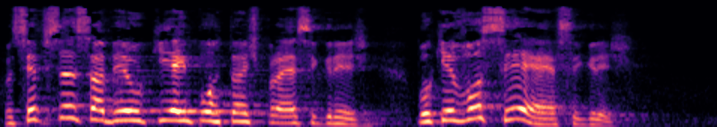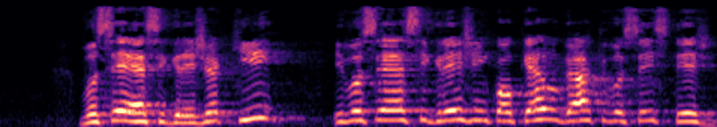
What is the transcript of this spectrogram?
Você precisa saber o que é importante para essa igreja. Porque você é essa igreja. Você é essa igreja aqui e você é essa igreja em qualquer lugar que você esteja.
